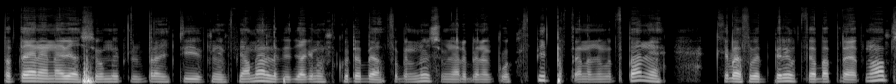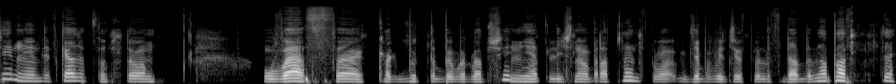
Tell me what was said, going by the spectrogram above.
Постоянно навязчиво мысль пройти с ним все анализы, диагностику ТБ, особенно ночью, у меня ребенок плохо спит, постоянно невысыпание, как раз в этот период всё обостряется. Но вообще мне здесь кажется, что у вас э, как будто бы вот вообще нет личного пространства, где бы вы чувствовали себя в безопасности.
